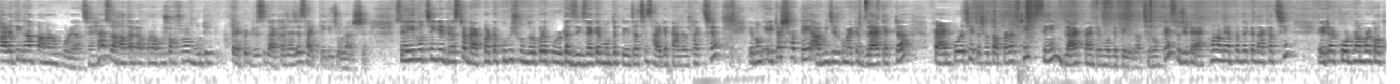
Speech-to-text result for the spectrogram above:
সাড়ে তিন হাত পানার উপরে আছে হ্যাঁ? সো হাতার কাপড় আপু সবসময় বুটিক টাইপের ড্রেসে দেখা যায় যে সাইড থেকে চলে আসে। সো এই হচ্ছে গিয়ে ড্রেসটা ব্যাকপার্টটা খুবই সুন্দর করে পুরোটা জিগজ্যাকের মধ্যে পেয়ে যাচ্ছে সাইডে প্যানেল থাকছে। এবং এটার সাথে আমি যেরকম একটা ব্ল্যাক একটা প্যান্ট পরেছি, এটার সাথে আপনারা ঠিক সেম ব্ল্যাক প্যান্টের মধ্যে পেয়ে যাচ্ছেন ওকে সো যেটা এখন আমি আপনাদেরকে দেখাচ্ছি, এটার কোড নাম্বার কত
